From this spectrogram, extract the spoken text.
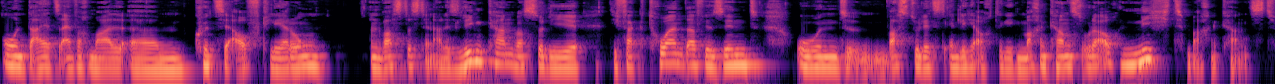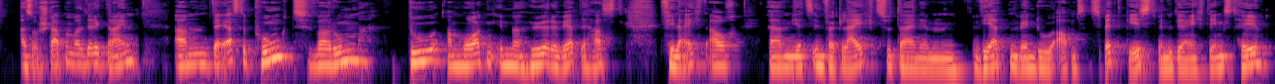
Und da jetzt einfach mal kurze Aufklärung an was das denn alles liegen kann, was so die, die Faktoren dafür sind und äh, was du letztendlich auch dagegen machen kannst oder auch nicht machen kannst. Also starten wir mal direkt rein. Ähm, der erste Punkt, warum du am Morgen immer höhere Werte hast, vielleicht auch ähm, jetzt im Vergleich zu deinen Werten, wenn du abends ins Bett gehst, wenn du dir eigentlich denkst, hey,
